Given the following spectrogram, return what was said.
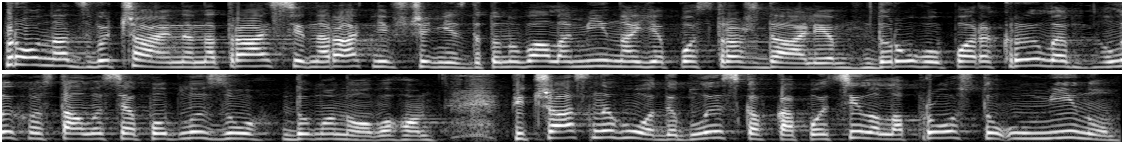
Про надзвичайне на трасі на Ратнівщині здетонувала міна. Є постраждалі. Дорогу перекрили. Лихо сталося поблизу Доманового. Під час негоди блискавка поцілила просто у міну.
